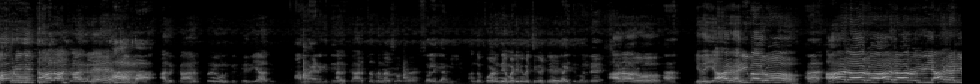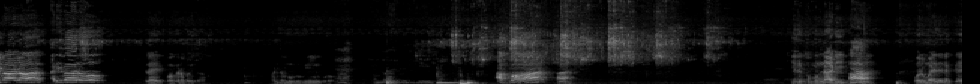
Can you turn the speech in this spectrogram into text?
அப்படின்னு தாளாட்டுறாங்களே ஆமா. அதுக்கு அர்த்தம் உனக்கு தெரியாது. ஆமா எனக்கு தெரியாது. அதுக்கு அர்த்தத்தை நான் சொல்றேன். சொல்லி காமிங்க. அந்த குழந்தைய மடியில வச்சுக்கிட்டு வைத்துக் கொண்டு ஆறாரோ. இதை யார் அறிவாரோ. ஆறாரோ ஆறாரோ இது யார் அறிவாரோ? அறிவாரோ? இல்லை கொக்கர பண்ணிக்கா. மண்டமுக்கு மீன் கூட அப்போ இதுக்கு முன்னாடி ஒரு மனிதனுக்கு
